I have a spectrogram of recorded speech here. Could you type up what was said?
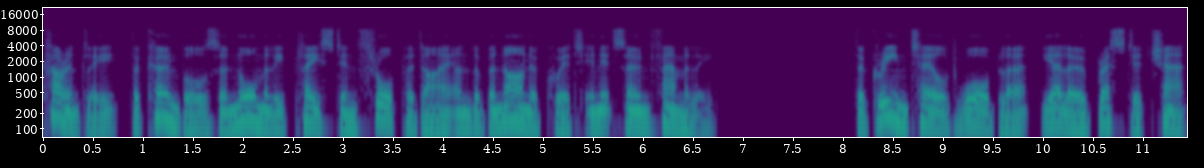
Currently, the conebills are normally placed in Thraupidae and the bananaquit in its own family. The green-tailed warbler, yellow-breasted chat,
